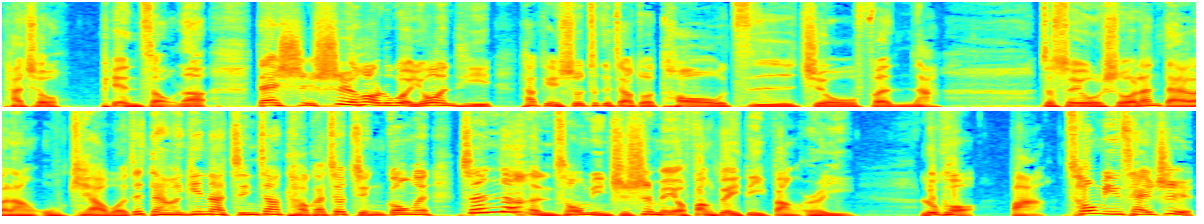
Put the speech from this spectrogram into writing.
他就。骗走了，但是事后如果有问题，他可以说这个叫做投资纠纷呐。这所以我说，让台湾人有巧不？这台湾囡仔真正逃开叫成功哎，真的很聪明，只是没有放对地方而已。如果把聪明才智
